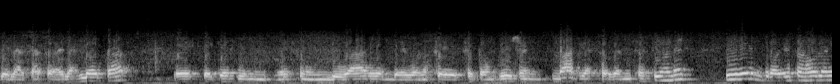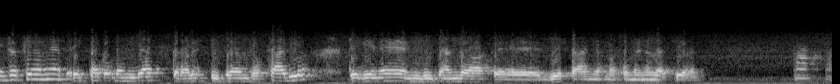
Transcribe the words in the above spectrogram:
de la Casa de las Locas, este, que es un, es un lugar donde bueno se, se concluyen varias organizaciones y dentro de esas organizaciones esta comunidad travesti trans Rosario que viene militando hace 10 años más o menos en la ciudad. Ajá.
